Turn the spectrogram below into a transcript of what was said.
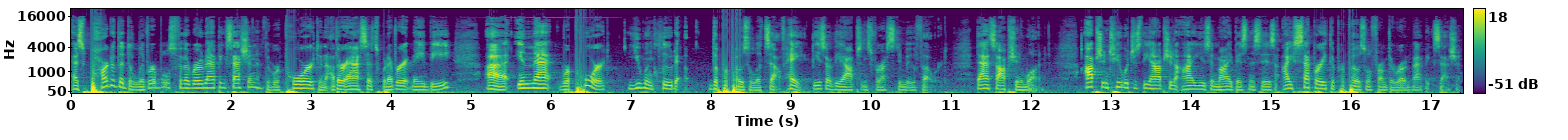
as part of the deliverables for the road mapping session, the report and other assets, whatever it may be, uh, in that report, you include the proposal itself. Hey, these are the options for us to move forward. That's option one. Option two, which is the option I use in my business, is I separate the proposal from the road mapping session.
